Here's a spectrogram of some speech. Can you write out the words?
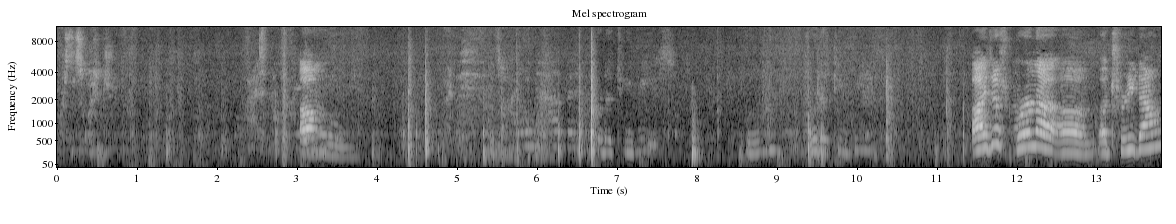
Where's the switch? Um, for the TVs. For the TVs. I just burned a um a tree down,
